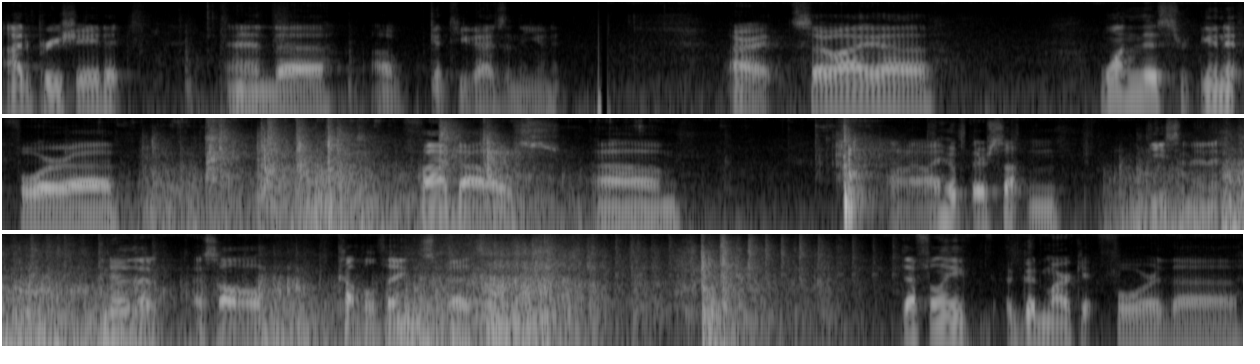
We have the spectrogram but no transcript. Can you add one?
I'd appreciate it, and uh, I'll get to you guys in the unit. All right, so I uh, won this unit for uh, five dollars. Um, I don't know. I hope there's something decent in it. I know that I saw a couple things, but definitely a good market for the,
